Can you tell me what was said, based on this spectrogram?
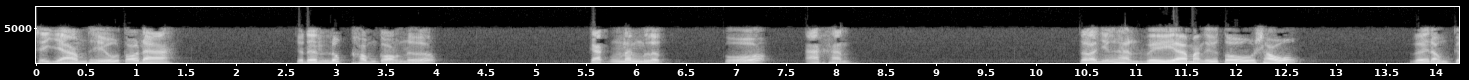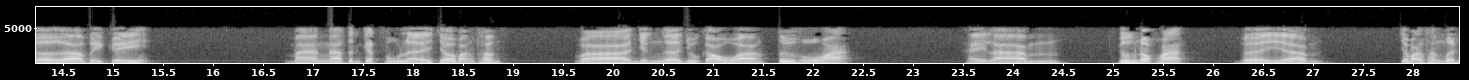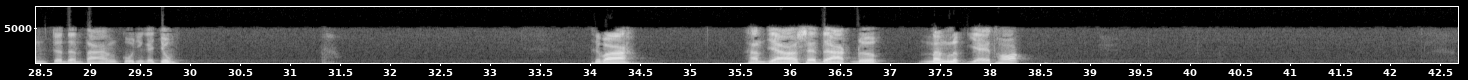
sẽ giảm thiểu tối đa. Cho đến lúc không còn nữa, các năng lực của ác hành, tức là những hành vi à, mang yếu tố xấu với động cơ à, vị kỷ, mang à, tính cách vụ lệ cho bản thân và những nhu cầu tư hữu hóa hay là cưỡng đoạt hóa về cho bản thân mình trên nền tảng của những cái chung. Thứ ba, hành giả sẽ đạt được năng lực giải thoát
